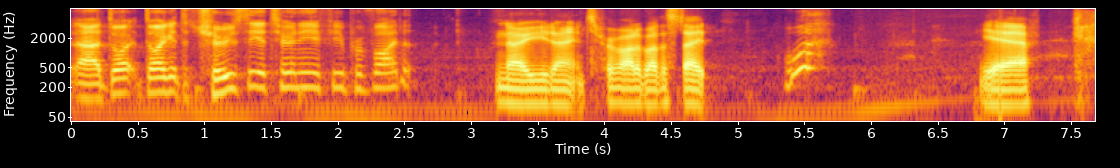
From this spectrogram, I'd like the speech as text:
Uh, do I do I get to choose the attorney if you provide it? No, you don't. It's provided by the state. What? Yeah.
